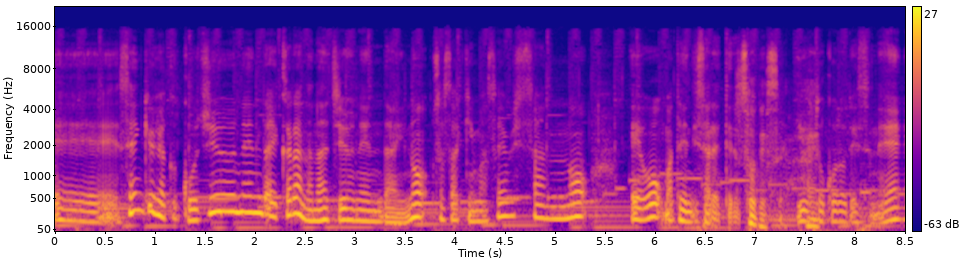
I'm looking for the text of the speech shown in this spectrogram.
えー、1950年代から70年代の佐々木正義さんの絵を、まあ、展示されているというところですね。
